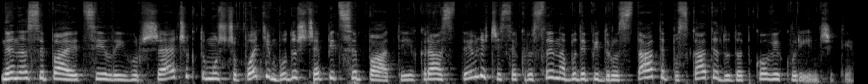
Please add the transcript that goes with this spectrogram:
Не насипаю цілий горшечок, тому що потім буду ще підсипати, якраз дивлячись, як рослина буде підростати, пускати додаткові корінчики.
